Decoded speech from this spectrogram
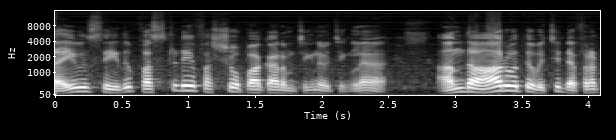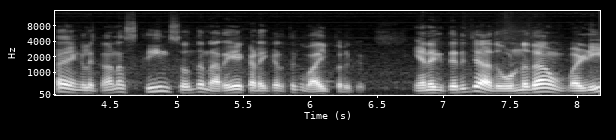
தயவு செய்து ஃபஸ்ட் டே ஃபர்ஸ்ட் ஷோ பார்க்க ஆரம்பிச்சிங்கன்னு வச்சிங்களேன் அந்த ஆர்வத்தை வச்சு டெஃபினட்டாக எங்களுக்கான ஸ்க்ரீன்ஸ் வந்து நிறைய கிடைக்கிறதுக்கு வாய்ப்பு இருக்குது எனக்கு தெரிஞ்சு அது ஒன்று தான் வழி.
